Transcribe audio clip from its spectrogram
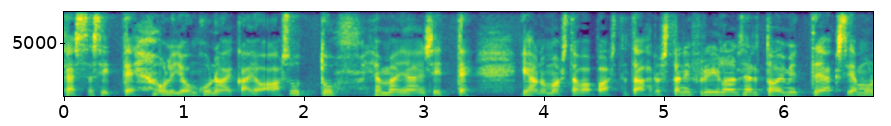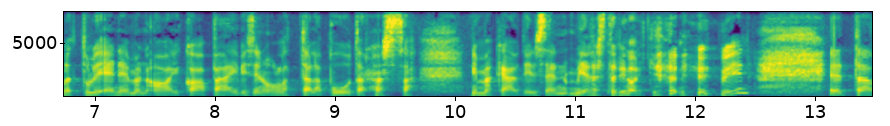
tässä sitten oli jonkun aikaa jo asuttu ja mä jäin sitten ihan omasta vapaasta tahdostani freelancer-toimittajaksi ja mulle tuli enemmän aikaa päivisin olla täällä puutarhassa, niin mä käytin sen mielestäni oikein hyvin. Että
